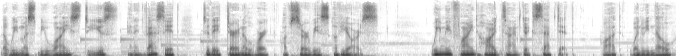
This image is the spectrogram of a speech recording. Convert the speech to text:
that we must be wise to use and invest it to the eternal work of service of yours. We may find hard time to accept it, but when we know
